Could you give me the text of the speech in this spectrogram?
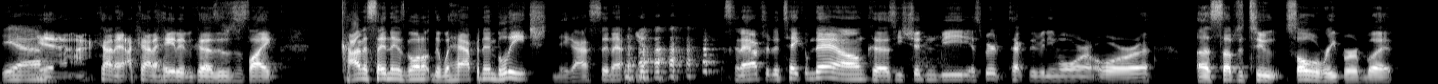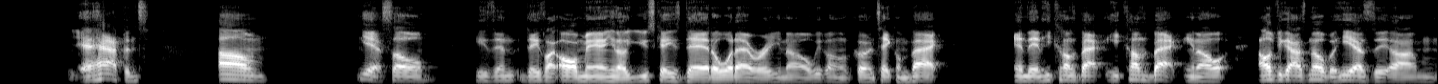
yeah Yeah, I kind of I kind of hate it because it was just like kind of same things going on that would happen in Bleach. They got sent out, you know, sent after to take him down because he shouldn't be a spirit detective anymore or a substitute soul reaper. But it happens. Um, yeah. So he's in. They's like, oh man, you know, Yusuke's dead or whatever. You know, we're gonna go and take him back. And then he comes back. He comes back. You know, I don't know if you guys know, but he has the um.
